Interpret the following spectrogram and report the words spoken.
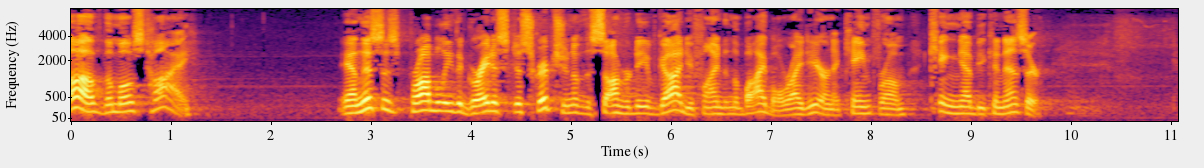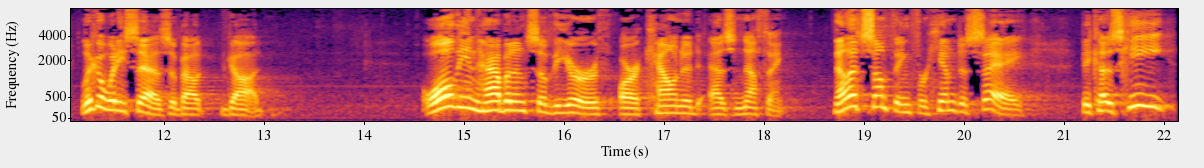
of the Most High. And this is probably the greatest description of the sovereignty of God you find in the Bible right here, and it came from King Nebuchadnezzar. Look at what he says about God. All the inhabitants of the earth are accounted as nothing. Now, that's something for him to say because he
